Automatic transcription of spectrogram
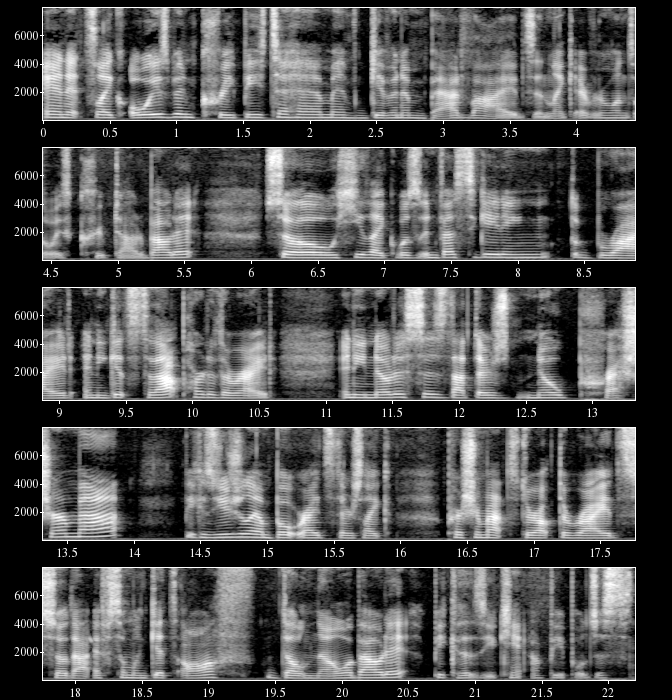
and it's like always been creepy to him and given him bad vibes and like everyone's always creeped out about it. So he like was investigating the ride and he gets to that part of the ride and he notices that there's no pressure mat because usually on boat rides there's like pressure mats throughout the rides so that if someone gets off, they'll know about it because you can't have people just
